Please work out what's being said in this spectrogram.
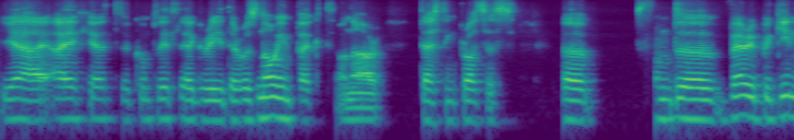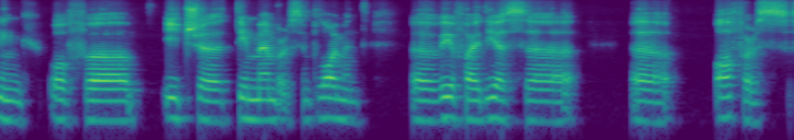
yeah I, I, have to completely agree there was no impact on our testing process uh, from the very beginning of uh, each uh, team member's employment uh, Vivify Ideas uh, uh, offers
